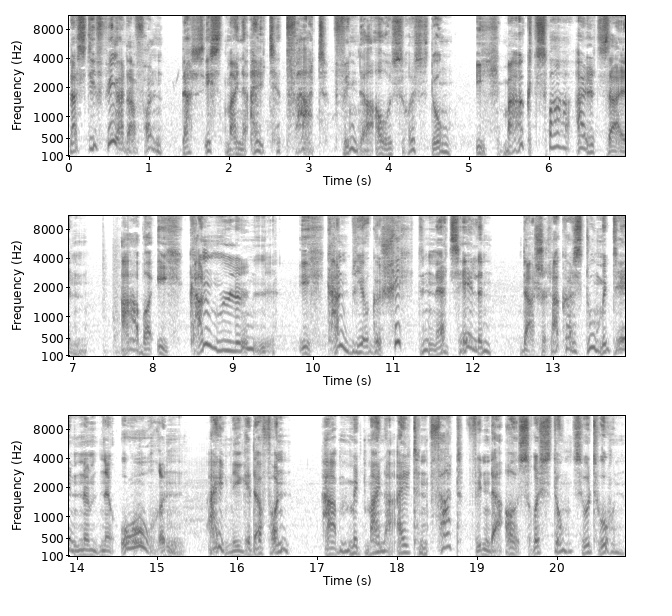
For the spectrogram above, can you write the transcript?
lass die Finger davon. Das ist meine alte Pfadfinderausrüstung. Ich mag zwar alt sein, aber ich kann... Ich kann dir Geschichten erzählen. Da schlackerst du mit den äh, Ohren. Einige davon haben mit meiner alten Pfadfinderausrüstung zu tun.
